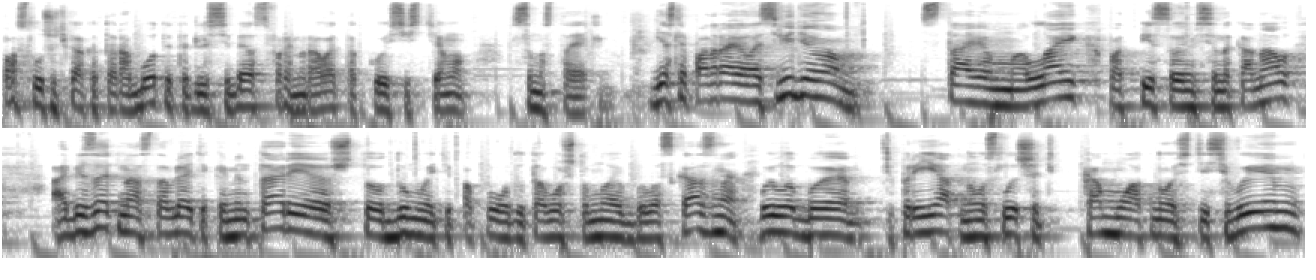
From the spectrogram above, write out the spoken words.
послушать, как это работает, и для себя сформировать такую систему самостоятельно. Если понравилось видео, ставим лайк, подписываемся на канал. Обязательно оставляйте комментарии, что думаете по поводу того, что мною было сказано. Было бы приятно услышать, к кому относитесь вы,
